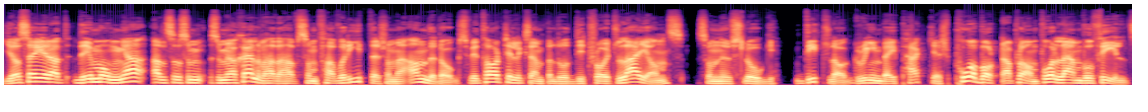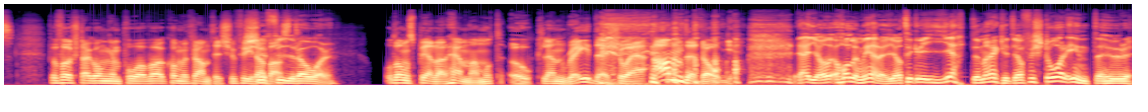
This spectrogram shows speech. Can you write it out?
Jag säger att det är många, alltså som, som jag själv hade haft som favoriter som är underdogs. Vi tar till exempel då Detroit Lions, som nu slog ditt lag, Green Bay Packers, på bortaplan, på Lambeau Fields. För första gången på, vad kom vi fram till, 24, bast. 24 år. Och de spelar hemma mot Oakland Raiders och är underdog. Ja, jag håller med dig. Jag tycker det är jättemärkligt. Jag förstår inte hur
